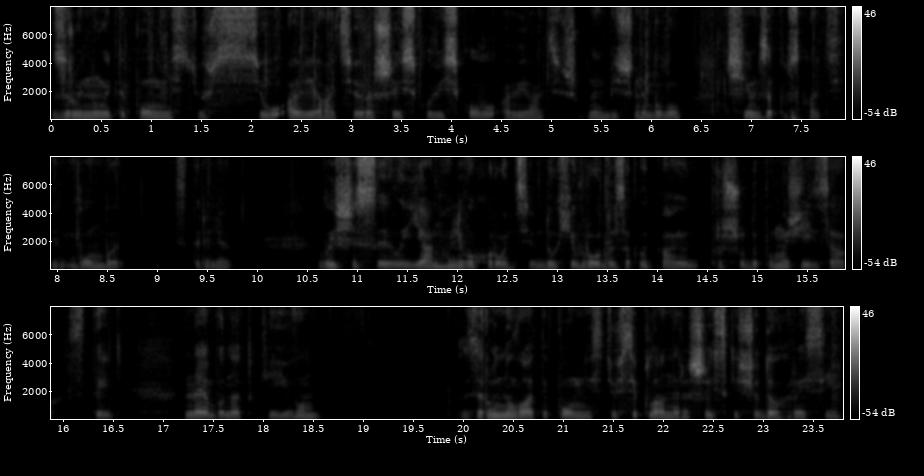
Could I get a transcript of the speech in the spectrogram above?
Зруйнуйте повністю всю авіацію, рашистську військову авіацію, щоб в них більше не було чим запускати ці бомби і стріляти. Вищі сили, янголів-охоронців, духів роду закликаю, прошу, допоможіть захистить небо над Києвом, зруйнувати повністю всі плани рашистські щодо агресії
